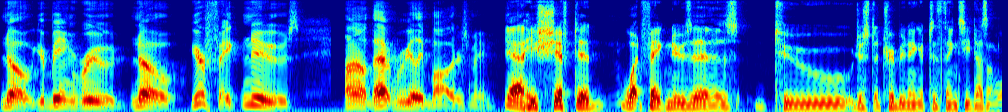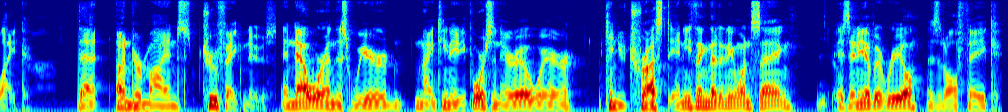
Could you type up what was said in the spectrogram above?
no, you're being rude. No, you're fake news. I don't know. That really bothers me. Yeah, he shifted what fake news is to just attributing it to things he doesn't like. That undermines true fake news. And now we're in this weird 1984 scenario where can you trust anything that anyone's saying? Is any of it real? Is it all fake?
